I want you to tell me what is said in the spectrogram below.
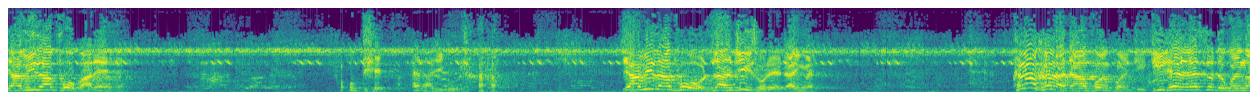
ရပြီးသားဖို့ပါတယ်ဟုတ်တယ်အဲ့ဒါကြီးကိုရပြီးသားဖို့လန့်ကြည့်ဆိုတဲ့အတိုင်းပဲခဏခဏဒါဖွင့်ဖွင့်ကြည့်ဒီထဲလက်စွပ်တကွင်းက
